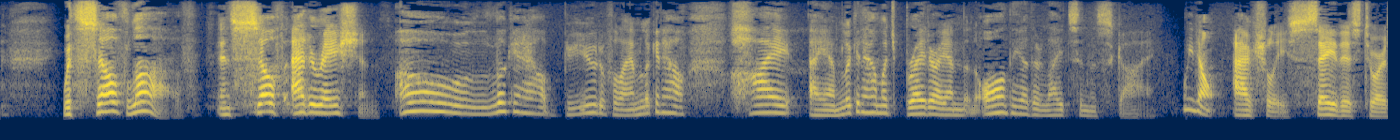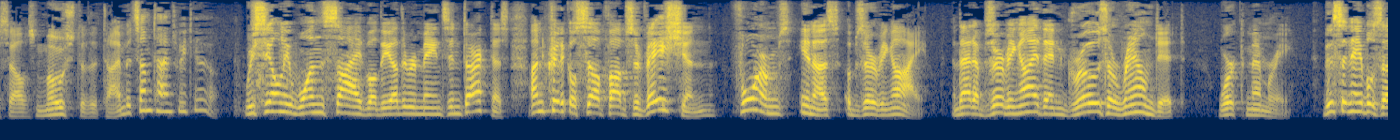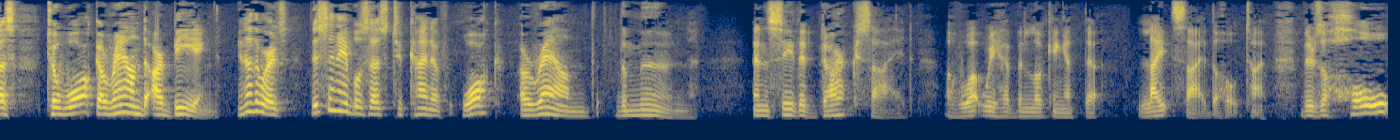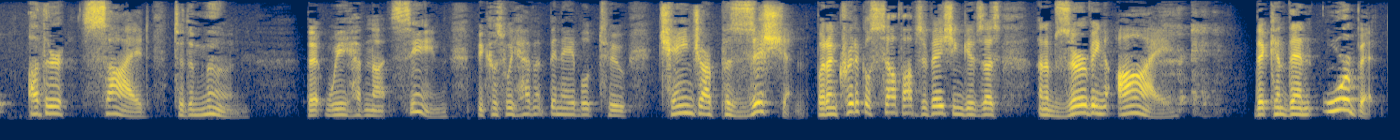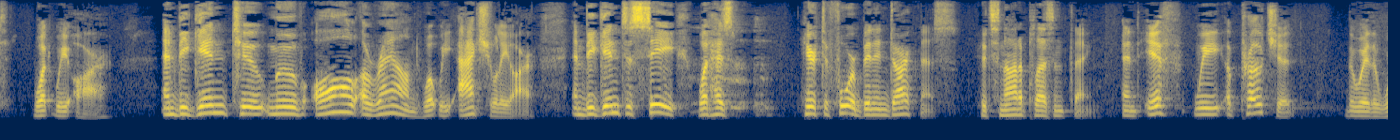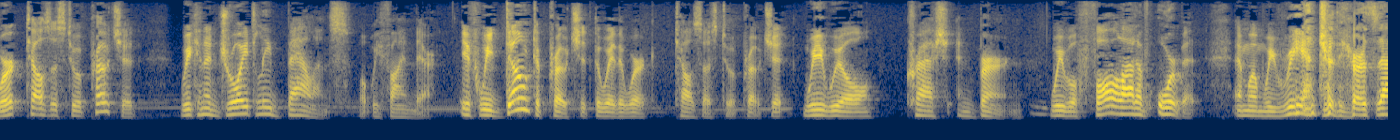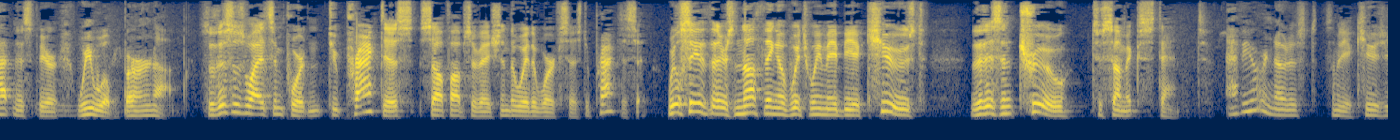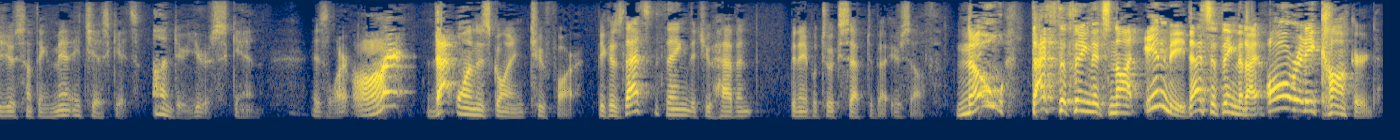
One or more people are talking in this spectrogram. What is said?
with self love and self adoration. Oh, look at how beautiful I am. Look at how high I am. Look at how much brighter I am than all the other lights in the sky. We don't actually say this to ourselves most of the time, but sometimes we do. We see only one side while the other remains in darkness. Uncritical self observation forms in us observing I. And that observing I then grows around it work memory. This enables us to walk around our being. In other words, this enables us to kind of walk around the moon and see the dark side of what we have been looking at the light side the whole time. There's a whole other side to the moon that we have not seen because we haven't been able to change our position. But uncritical self observation gives us an observing I that can then orbit what we are and begin to move all around what we actually are and begin to see what has heretofore been in darkness. It's not a pleasant thing. And if we approach it the way the work tells us to approach it, we can adroitly balance what we find there. If we don't approach it the way the work tells us to approach it, we will crash and burn. We will fall out of orbit. And when we re enter the Earth's atmosphere, we will burn up. So, this is why it's important to practice self observation the way the work says to practice it. We'll see that there's nothing of which we may be accused that isn't true to some extent. Have you ever noticed somebody accuses you of something, man, it just gets under your skin? It's like, that one is going too far. Because that's the thing that you haven't been able to accept about yourself. No, that's the thing that's not in me. That's the thing that I already conquered.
